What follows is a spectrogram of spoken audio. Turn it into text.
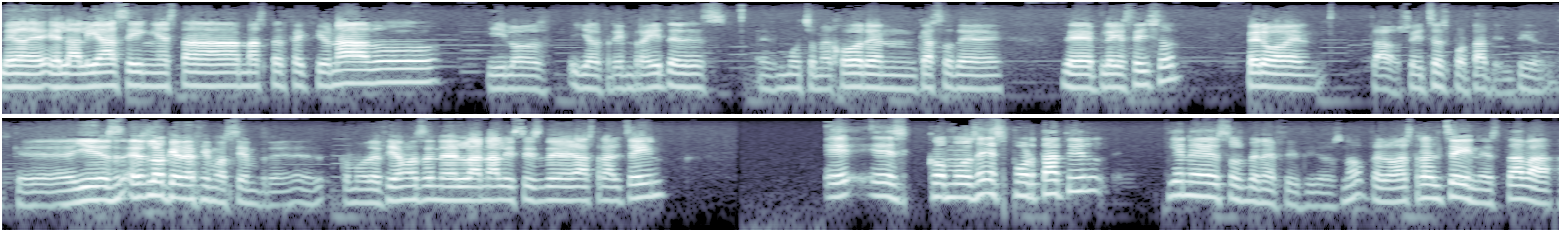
el aliasing está más perfeccionado y los y el frame rate es, mucho mejor en caso de, de PlayStation, pero en, claro, Switch es portátil, tío. Es que, y es, es lo que decimos siempre. ¿eh? Como decíamos en el análisis de Astral Chain, es como es portátil, tiene esos beneficios, ¿no? Pero Astral Chain estaba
